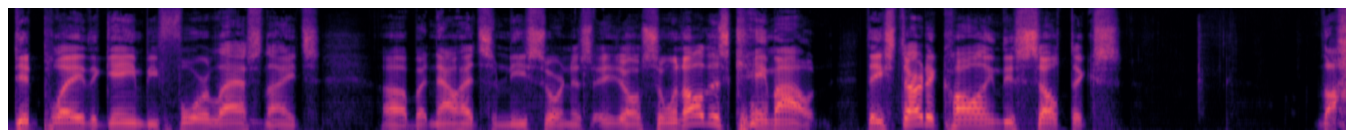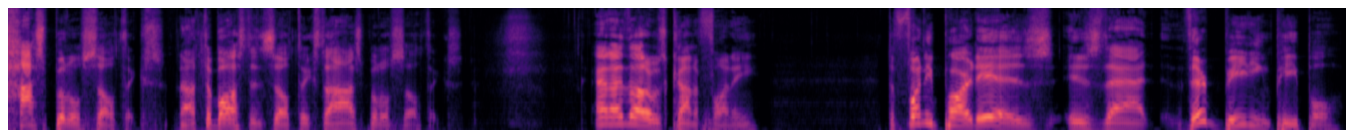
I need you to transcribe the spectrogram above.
Did play the game before last night's, uh, but now had some knee soreness. You know, so when all this came out, they started calling the Celtics the hospital Celtics, not the Boston Celtics, the hospital Celtics. And I thought it was kind of funny. The funny part is is that they're beating people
